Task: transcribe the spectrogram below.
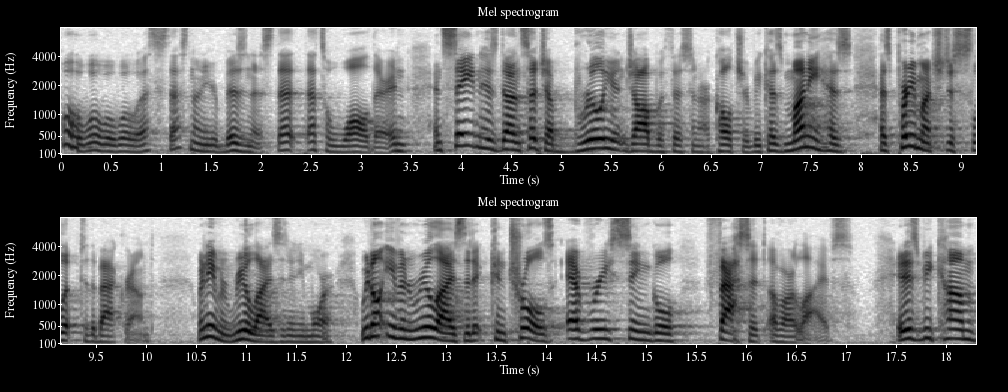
whoa, whoa, whoa, whoa, that's, that's none of your business. That, that's a wall there. And, and Satan has done such a brilliant job with this in our culture because money has, has pretty much just slipped to the background. We don't even realize it anymore. We don't even realize that it controls every single facet of our lives. It has become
